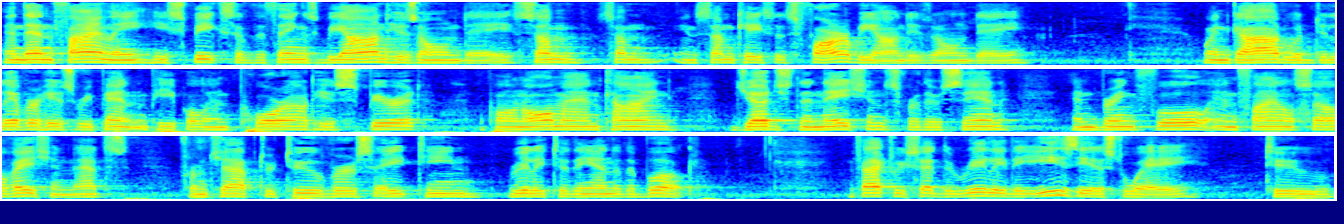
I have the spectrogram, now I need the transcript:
And then finally, he speaks of the things beyond his own day, some, some, in some cases far beyond his own day, when God would deliver his repentant people and pour out his Spirit upon all mankind judge the nations for their sin, and bring full and final salvation. That's from chapter 2, verse 18, really to the end of the book. In fact, we said the really the easiest way to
